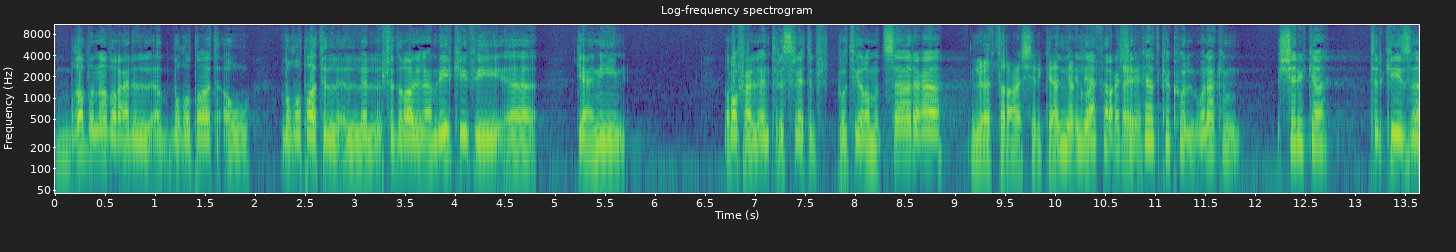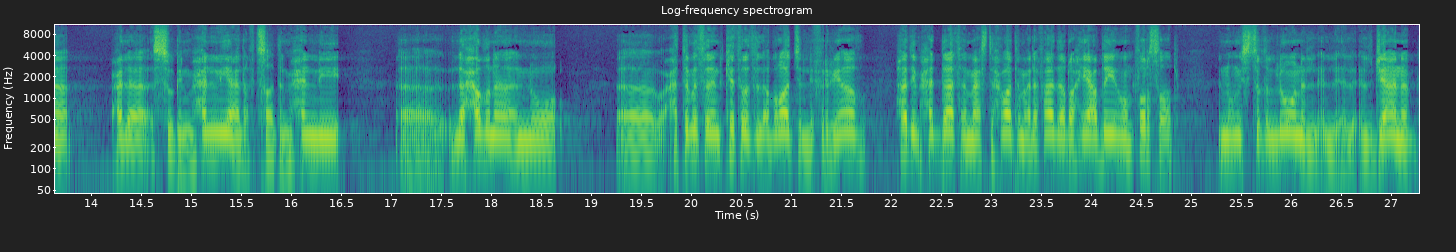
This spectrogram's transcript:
بغض النظر عن الضغوطات أو ضغوطات الفدرالي الأمريكي في آه، يعني رفع ال interest rate بوتيرة متسارعة. اللي اثر على الشركات اللي, اللي اثر على. الشركات ككل ولكن الشركة تركيزها على السوق المحلي على الاقتصاد المحلي. آه لاحظنا إنه آه حتى مثلا كثرة الأبراج اللي في الرياض هذه بحد ذاتها مع استحواذهم على فاذا راح يعطيهم فرصة إنهم يستغلون الجانب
